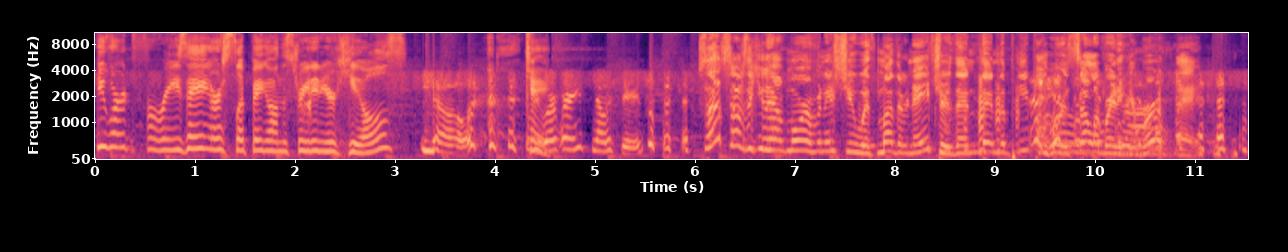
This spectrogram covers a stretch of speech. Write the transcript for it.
You weren't freezing or slipping on the street in your heels? no, Okay. we weren't wearing snowsuits. So that sounds like you have more of an issue with Mother Nature than, than the people who are celebrating your birthday.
